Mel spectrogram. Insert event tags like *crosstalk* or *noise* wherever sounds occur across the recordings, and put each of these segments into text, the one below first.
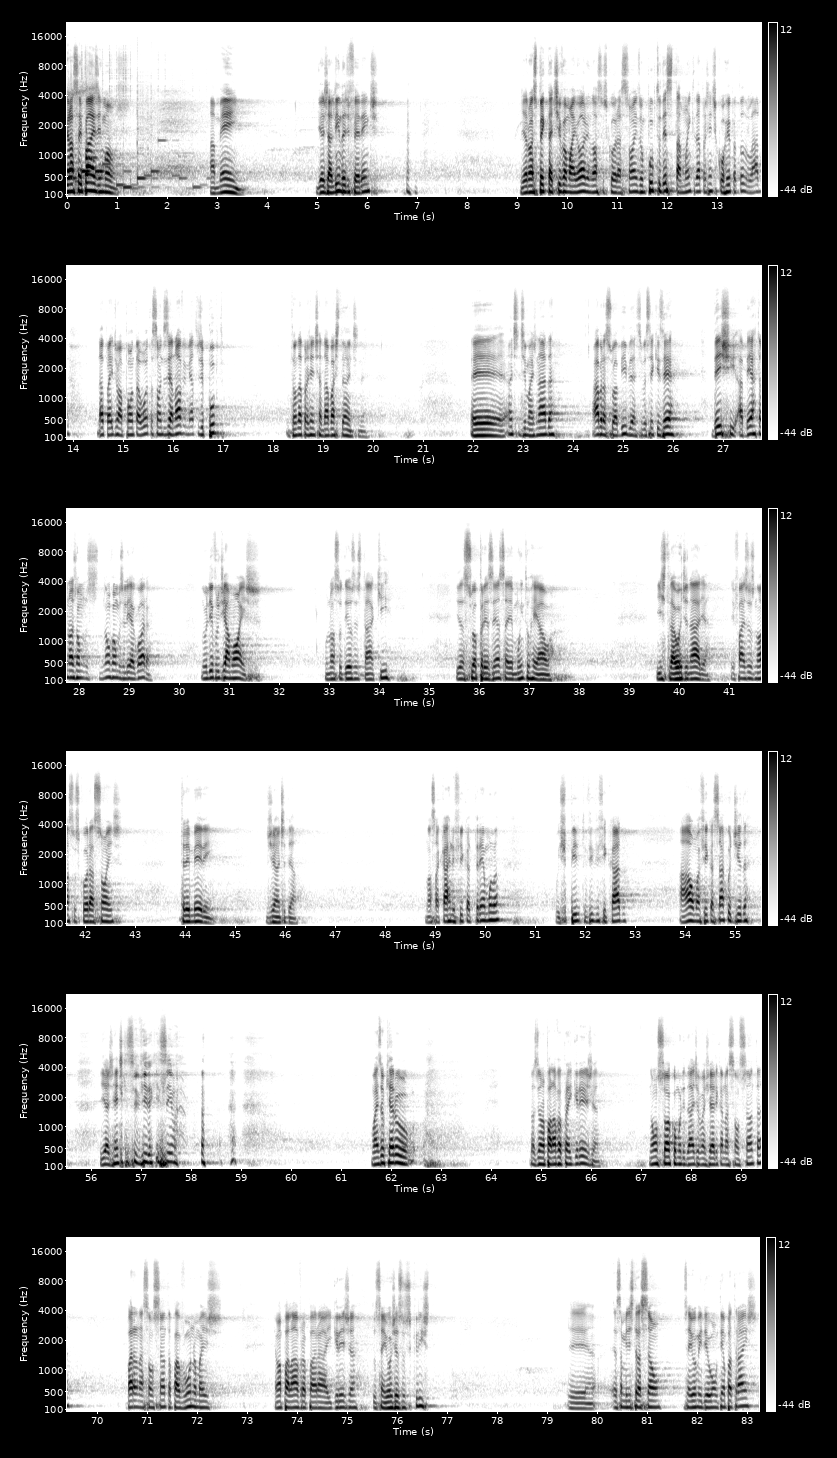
Graça e paz, irmãos. Amém. Igreja linda, diferente. *laughs* Gera uma expectativa maior em nossos corações. Um púlpito desse tamanho que dá para a gente correr para todo lado. Dá para ir de uma ponta a outra. São 19 metros de púlpito. Então dá para a gente andar bastante, né? É, antes de mais nada, abra a sua Bíblia, se você quiser. Deixe aberta, nós vamos, não vamos ler agora no livro de Amós. O nosso Deus está aqui e a sua presença é muito real e extraordinária e faz os nossos corações tremerem diante dela. Nossa carne fica trêmula, o espírito vivificado, a alma fica sacudida e a gente que se vira aqui em cima Mas eu quero trazer uma palavra para a igreja, não só a comunidade evangélica Nação Santa, para a Nação Santa Pavuna, mas é uma palavra para a igreja do Senhor Jesus Cristo. É, essa ministração o Senhor me deu há um tempo atrás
